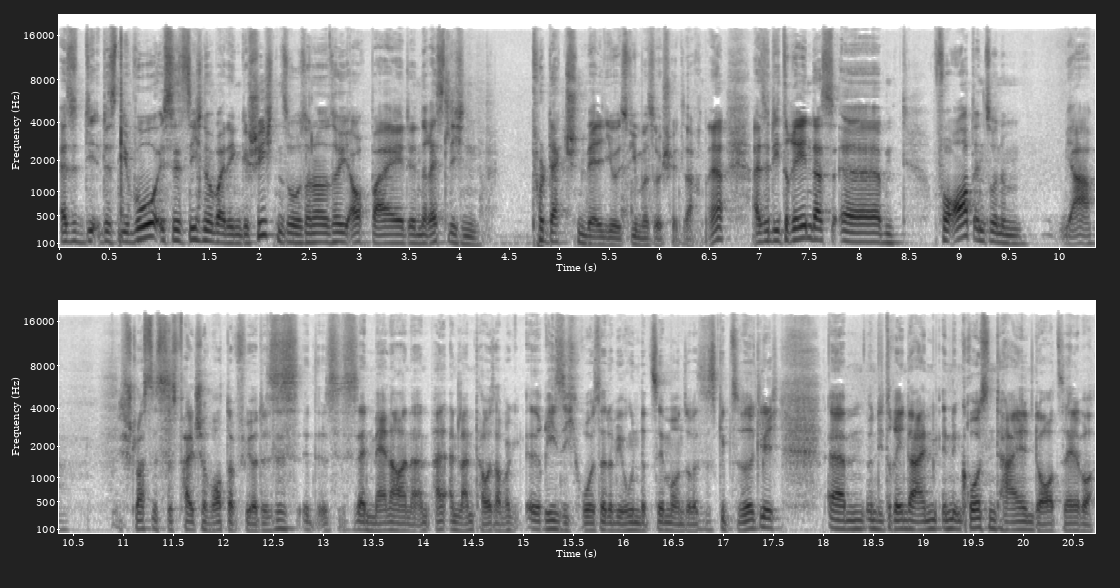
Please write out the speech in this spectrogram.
Also die, das Niveau ist jetzt nicht nur bei den Geschichten so, sondern natürlich auch bei den restlichen Production Values, wie man so schön sagt. Ne? Also die drehen das ähm, vor Ort in so einem, ja, Schloss ist das falsche Wort dafür. Das ist, das ist ein Männer, ein, ein Landhaus, aber riesig groß, oder wie 100 Zimmer und sowas. Das gibt es wirklich. Ähm, und die drehen da in, in, großen Teilen dort selber.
